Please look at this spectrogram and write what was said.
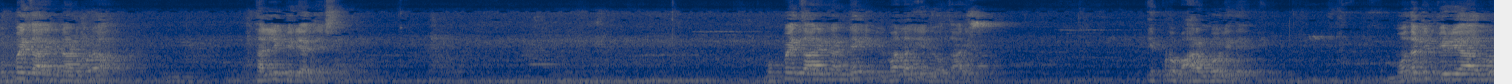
ముప్పై తారీఖు నాడు కూడా తల్లి ఫిర్యాదు చేసింది ముప్పై తారీఖు అంటే ఇవాళ ఎనిమిదో తారీఖు. ఇప్పుడు వారం రోజులు ఇదే. మొదటి ఫిర్యాదు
